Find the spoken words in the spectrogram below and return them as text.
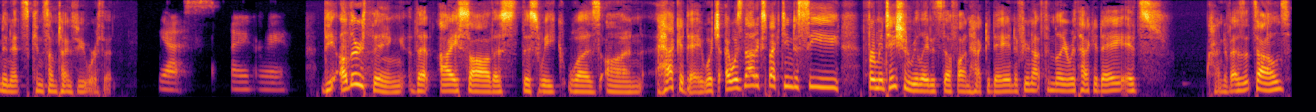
minutes can sometimes be worth it. Yes, I agree. The other thing that I saw this this week was on Hackaday, which I was not expecting to see fermentation related stuff on Hackaday. And if you're not familiar with Hackaday, it's kind of as it sounds,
